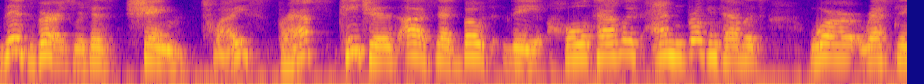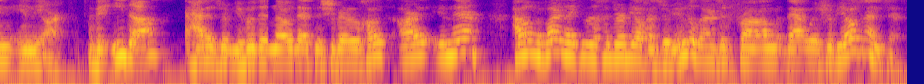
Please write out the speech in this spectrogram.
This verse, it says shame twice, perhaps, teaches us that both the whole tablets and the broken tablets were resting in the ark. The Idach, how does Rabbi Yehuda know that the Shivrei Luchot are in there? How am I like Rabbi Yochanan? Rabbi Yehuda learns it from that which Rabbi Yochanan says.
